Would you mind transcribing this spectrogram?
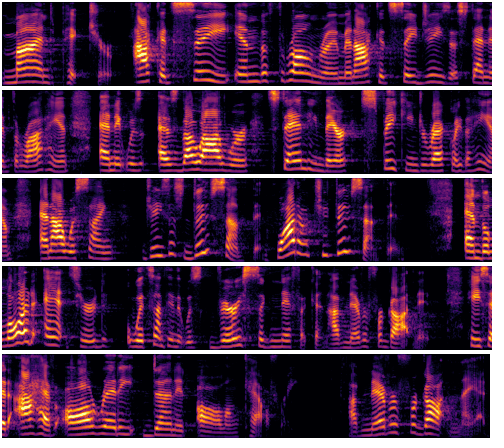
mind picture. I could see in the throne room and I could see Jesus standing at the right hand, and it was as though I were standing there speaking directly to him. And I was saying, Jesus, do something. Why don't you do something? And the Lord answered with something that was very significant. I've never forgotten it. He said, I have already done it all on Calvary. I've never forgotten that.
